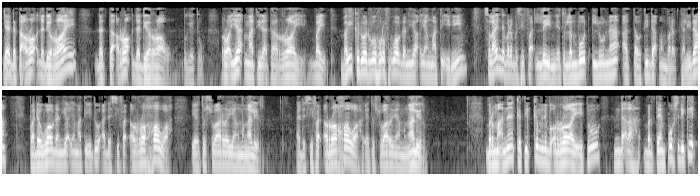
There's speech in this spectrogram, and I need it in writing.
Ya, detak ra jadi roi, detak ra jadi raw. Begitu. Ra ya mati di atas roi. Baik. Bagi kedua-dua huruf waw dan ya yang mati ini, selain daripada bersifat lin, iaitu lembut, lunak atau tidak membaratkan lidah, pada waw dan ya yang mati itu ada sifat rokhawah, iaitu suara yang mengalir. Ada sifat rokhawah, iaitu suara yang mengalir. Bermakna ketika menyebut roi itu, hendaklah bertempuh sedikit,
